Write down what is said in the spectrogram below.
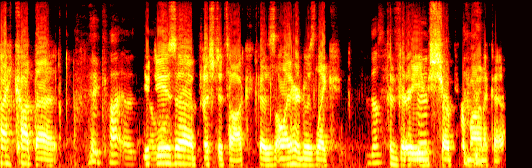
I caught that. it caught a, You use uh, push to talk, because all I heard was like does, a very sharp harmonica.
